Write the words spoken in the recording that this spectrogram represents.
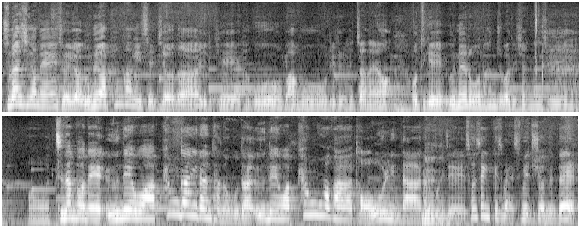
지난 시간에 저희가 은혜와 평강이 있을지어다 이렇게 하고 마무리를 했잖아요. 네. 어떻게 은혜로운 한 주가 되셨는지. 어, 지난번에 은혜와 평강이란 단어보다 은혜와 평화가 더 어울린다라고 네. 이제 선생님께서 말씀해 주셨는데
